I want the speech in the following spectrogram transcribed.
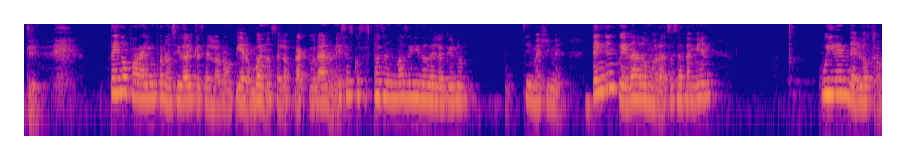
¿Qué? Tengo por ahí un conocido al que se lo rompieron. Bueno, se lo fracturaron. Esas cosas pasan más seguido de lo que uno se imagina. Tengan cuidado, morras. O sea, también cuiden del otro.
